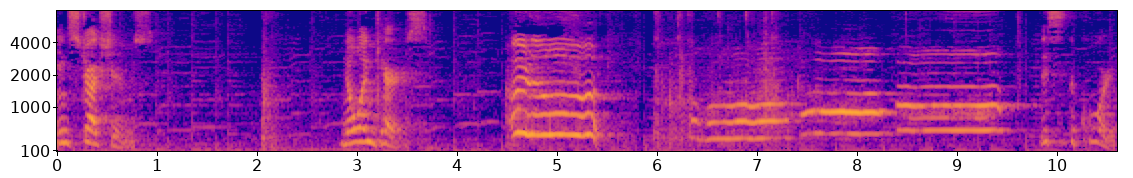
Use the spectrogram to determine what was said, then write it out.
instructions. No one cares. This is the cord.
